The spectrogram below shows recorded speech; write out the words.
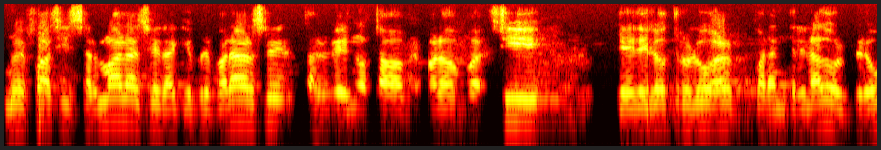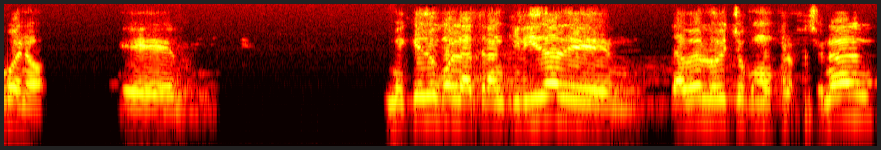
no es fácil ser manager, hay que prepararse, tal vez no estaba preparado, para, sí, desde el otro lugar para entrenador, pero bueno, eh, me quedo con la tranquilidad de, haberlo hecho como profesional,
